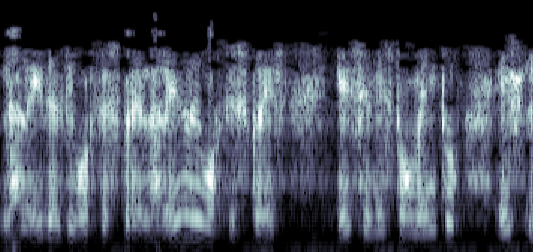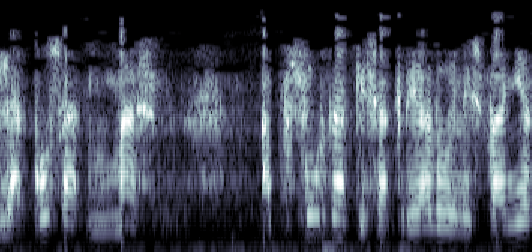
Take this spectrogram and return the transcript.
la ley del divorcio express. La ley del divorcio express es en este momento es la cosa más absurda que se ha creado en España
